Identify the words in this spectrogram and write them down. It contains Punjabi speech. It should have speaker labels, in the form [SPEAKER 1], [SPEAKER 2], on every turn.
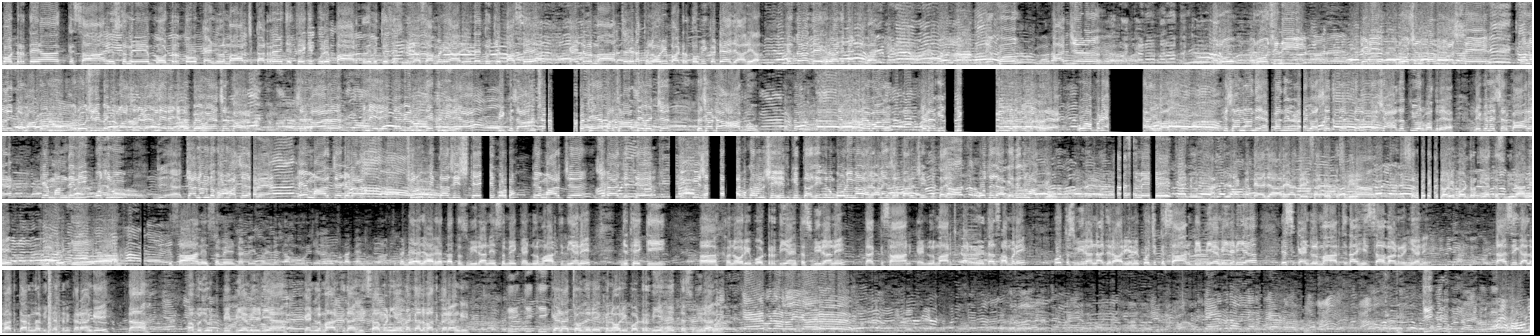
[SPEAKER 1] ਬਾਰਡਰ ਤੇ ਆ, ਕਿਸਾਨ ਇਸ ਸਮੇਂ ਬਾਰਡਰ ਤੋਂ ਕੈਂਡਲ ਮਾਰਚ ਕੱਢ ਰਹੇ ਜਿੱਥੇ ਕਿ ਪੂਰੇ ਭਾਰਤ ਦੇ ਵਿੱਚੋਂ ਤਸਵੀਰਾਂ ਸਾਹਮਣੇ ਆ ਰਹੀਆਂ ਤੇ ਦੂਜੇ ਪਾਸੇ ਕੈਂਡਲ ਮਾਰਚ ਜਿਹੜਾ ਖਨੌਰੀ ਬਾਰਡਰ ਤੋਂ ਵੀ ਕੱਢਿਆ ਜਾ ਰਿਹਾ। ਕਿਸ ਤਰ੍ਹਾਂ ਦੇਖ ਰਹੇ ਹੋ ਅੱਜ ਕੈਂਡਲ ਮਾਰਚ
[SPEAKER 2] ਦੇਖੋ, ਅੱਜ ਰੋ- ਰੋਸ਼ਨੀ ਜਿਹੜੀ ਰੋਸ਼ਨ ਕਰਨ ਵਾਸਤੇ ਉਹਨਾਂ ਦੇ ਦਿਮਾਗਾਂ ਨੂੰ ਰੋਸ਼ਨੀ ਭੇਜਣ ਵਾਸਤੇ ਜਿਹੜੇ ਅੰਧੇਰੇ 'ਚ ਡੁੱਬੇ ਹੋਏ ਆ ਸਰਕਾਰ। ਸਰਕਾਰ ਹਨੇਰੇ 'ਚ ਵੀ ਉਹਨਾਂ ਨੂੰ ਦੇਖ ਨਹੀਂ ਰਿਹਾ ਵੀ ਕਿਸਾਨ ਸੜਕ ਬੈਠੇ ਆ ਬਰਸਾਤ ਦੇ ਵਿੱਚ ਤੇ ਸਾਡਾ ਆਗੂ ਸਰਦਾਰ ਸਿੰਘ ਡੱਲੇਵਾਲ ਜਿਹੜਾ ਕਿ ਲੜਾਈ ਲੜ ਰਿਹਾ ਹੈ ਉਹ ਆਪਣੇ ਲੜਾਈ ਵਾਸਤੇ ਕਿਸਾਨਾਂ ਦੇ ਹੱਕਾਂ ਦੀ ਲੜਾਈ ਵਾਸਤੇ ਤਿਲ ਤਿਲ ਕੇ ਸ਼ਹਾਦਤ ਦੀ ਔਰ ਵੱਧ ਰਿਹਾ ਹੈ। ਲੇਕਿਨ ਇਹ ਸਰਕਾਰ ਹੈ ਕਿ ਮੰਨਦੀ ਨਹੀਂ ਉਸ ਨੂੰ ਚਾਨਣ ਦਿਖਾਉਣ ਵਾਸਤੇ ਜਾ ਰਹੇ ਹੈ। ਇਹ ਮਾਰਚ ਜਿਹੜਾ ਸ਼ੁਰੂ ਕੀਤਾ ਸੀ ਸਟੇਜ ਕੋਲੋਂ ਤੇ ਮਾਰਚ ਜਿਹੜਾ ਜਿੱਥੇ 21 ਸਾਲ ਕਰਨ ਸ਼ਹੀਦ ਕੀਤਾ ਸੀ ਜਿਹਨੂੰ ਗੋਲੀ ਨਾਲ ਹਰਿਆਣਾ ਸਰਕਾਰ ਨੇ ਸ਼ਹੀਦ ਕੀਤਾ ਸੀ ਉੱਥੇ ਜਾ ਕੇ ਇਹਦੀ ਕਿਉਂ ਹੋਊਗੀ।
[SPEAKER 1] ਕੈਂਡਲ ਮਾਰਚ ਜਿਹੜਾ ਕੱਢਿਆ ਜਾ ਰਿਹਾ। ਦੇਖ ਸਕਦੇ ਹੋ ਤਸਵੀਰਾਂ। ਇਸ ਸਮੇਂ ਖਨੌਰੀ ਬਾਰਡਰ ਦੀਆਂ ਤਸਵੀਰਾਂ ਨੇ ਜਿੱਥੇ ਕਿ ਕਿਸਾਨ ਇਸ ਸਮੇਂ ਡਟੇ ਹੋਏ ਨੇ ਤਾਂ ਮੋਰਚੇ ਦੇ ਵਿੱਚ ਤਾਂ ਕੈਂਡਲ ਮਾਰਚ ਕੱਢਿਆ ਜਾ ਰਿਹਾ। ਤਾਂ ਤਸਵੀਰਾਂ ਨੇ ਇਸ ਸਮੇਂ ਕੈਂਡਲ ਮਾਰਚ ਦੀਆਂ ਨੇ ਜਿੱਥੇ ਕਿ ਖਨੌਰੀ ਬਾਰਡਰ ਦੀਆਂ ਇਹ ਤਸਵੀਰਾਂ ਨੇ ਤਾਂ ਕਿਸਾਨ ਕੈਂਡਲ ਮਾਰਚ ਕੱਢ ਰਹੇ ਨੇ ਤਾਂ ਸਾਹਮਣੇ ਉਹ ਤਸਵੀਰਾਂ ਨਜ਼ਰ ਆ ਰਹੀਆਂ ਨੇ। ਕੁਝ ਕਿਸਾਨ ਬੀਬੀਆਂ ਵੀ ਜਿਹੜੀਆਂ ਇਸ ਕੈਂਡਲ ਮਾਰਚ ਦਾ ਹਿੱਸਾ ਬਣ ਰਹੀਆਂ ਨੇ। ਤਾਂ ਅਸੀਂ ਗੱਲਬਾਤ ਕਰਨ ਦਾ ਵੀ ਯਤਨ ਕਰਾਂਗੇ। ਤਾਂ ਬਜ਼ੁਰਗ ਬੀਬੀਆਂ ਵੀ ਜਿਹੜੀਆਂ ਕੈਂਡਲ ਮਾਰਚ ਦਾ ਹਿੱਸਾ ਬਣੀਆਂ ਤਾਂ ਗੱਲਬਾਤ ਕਰਾਂਗੇ। ਕੀ ਕੀ ਕੀ ਕਹਿਣਾ ਚਾਹੁੰਦੇ ਨੇ ਖਨੌਰੀ ਬਾਰਡਰ ਦੀਆਂ ਇਹ ਤਸਵੀਰਾਂ ਨੇ?
[SPEAKER 3] ਟਾਇਰ ਬਣਾ ਲਓ ਯਾਰ। ਟਾਇਰ ਬਣਾਓ ਯਾਰ
[SPEAKER 1] ਕੀ ਹੋ?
